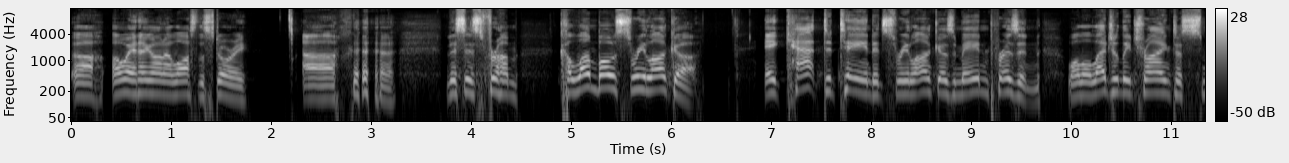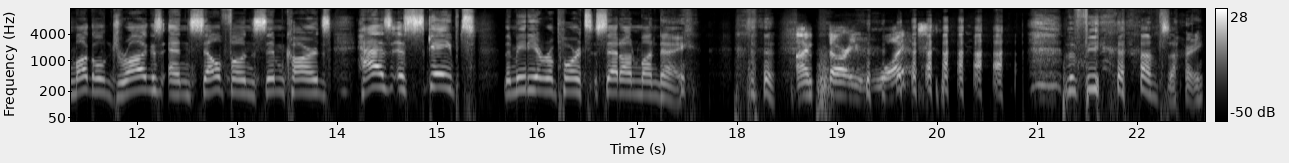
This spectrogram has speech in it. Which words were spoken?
Uh, oh wait, hang on, I lost the story. Uh, this is from Colombo, Sri Lanka. A cat detained at Sri Lanka's main prison while allegedly trying to smuggle drugs and cell phone SIM cards has escaped, the media reports said on Monday. I'm sorry, what? The fe- I'm sorry.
